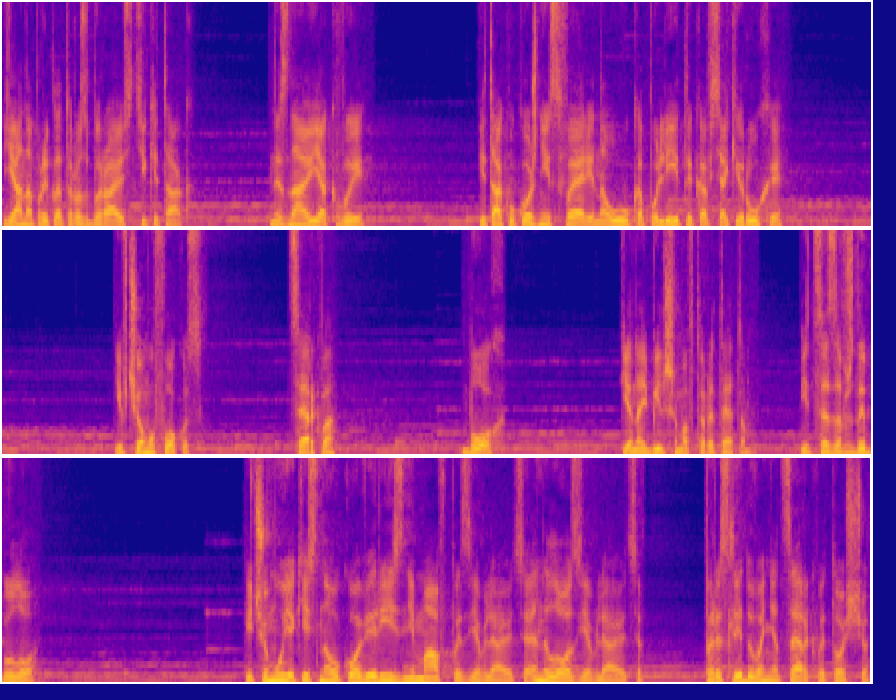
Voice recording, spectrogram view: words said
Я, наприклад, розбираюсь тільки так. Не знаю, як ви. І так у кожній сфері наука, політика, всякі рухи. І в чому фокус? Церква? Бог є найбільшим авторитетом. І це завжди було. І чому якісь наукові різні мавпи з'являються, НЛО з'являються, переслідування церкви тощо?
